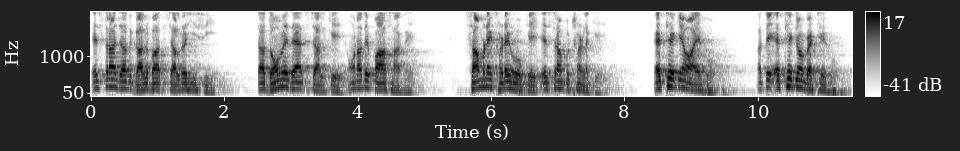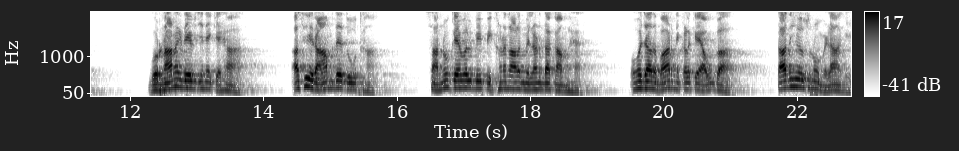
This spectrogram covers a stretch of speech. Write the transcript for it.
ਇਸ ਤਰ੍ਹਾਂ ਜਦ ਗੱਲਬਾਤ ਚੱਲ ਰਹੀ ਸੀ, ਤਾਂ ਦੋਵੇਂ ਦੈਂਤ ਚੱਲ ਕੇ ਉਹਨਾਂ ਦੇ ਪਾਸ ਆ ਗਏ। ਸਾਹਮਣੇ ਖੜੇ ਹੋ ਕੇ ਇਸ ਤਰ੍ਹਾਂ ਪੁੱਛਣ ਲੱਗੇ ਇੱਥੇ ਕਿਉਂ ਆਏ ਹੋ ਅਤੇ ਇੱਥੇ ਕਿਉਂ ਬੈਠੇ ਹੋ? ਗੁਰੂ ਨਾਨਕ ਦੇਵ ਜੀ ਨੇ ਕਿਹਾ, ਅਸੀਂ ਰਾਮ ਦੇ ਦੂਤ ਹਾਂ। ਸਾਨੂੰ ਕੇਵਲ ਵੀ ਭਿਖਣ ਨਾਲ ਮਿਲਣ ਦਾ ਕੰਮ ਹੈ। ਉਹ ਜਦ ਬਾਹਰ ਨਿਕਲ ਕੇ ਆਊਗਾ, ਤਦ ਹੀ ਉਸ ਨੂੰ ਮਿਲਾਂਗੇ।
